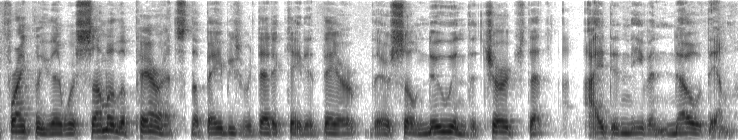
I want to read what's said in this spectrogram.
frankly, there were some of the parents. The babies were dedicated. They're they're so new in the church that I didn't even know them,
